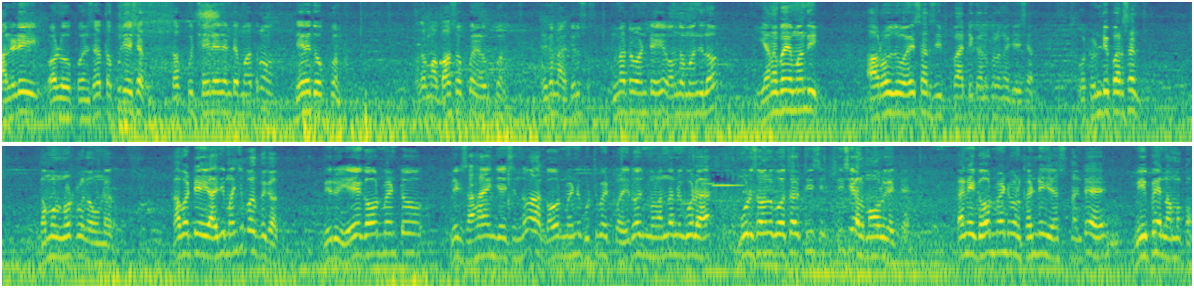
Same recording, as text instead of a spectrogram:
ఆల్రెడీ వాళ్ళు పోయినసారి తప్పు చేశారు. తప్పు చేయలేదంటే మాత్రం నేనేది ఒప్పుకోను అసలు మా బాస్ ఒప్పుకొని నేను ఒప్పుకోను. ఎందుకంటే నాకు తెలుసు. ఉన్నటువంటి వంద మందిలో ఎనభై మంది ఆ రోజు వైఎస్ఆర్సీపీ పార్టీకి అనుకూలంగా చేశారు. ఒక ట్వంటీ పర్సెంట్ గమ్మున నోట్లుగా ఉన్నారు. కాబట్టి అది మంచి పద్ధతి కాదు. మీరు ఏ గవర్నమెంట్ మీకు సహాయం చేసిందో ఆ గవర్నమెంట్ని గుర్తుపెట్టుకోవాలి. ఈరోజు మనందరినీ కూడా మూడు సంవత్సరాలకు ఒకసారి తీసి తీసేయాలి మామూలుగా అయితే. కానీ గవర్నమెంట్ మనం కంటిన్యూ చేస్తుందంటే మీపై నమ్మకం.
